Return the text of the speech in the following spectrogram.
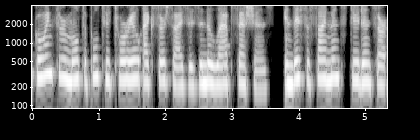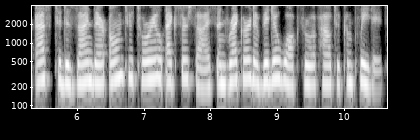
After going through multiple tutorial exercises in the lab sessions, in this assignment students are asked to design their own tutorial exercise and record a video walkthrough of how to complete it.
